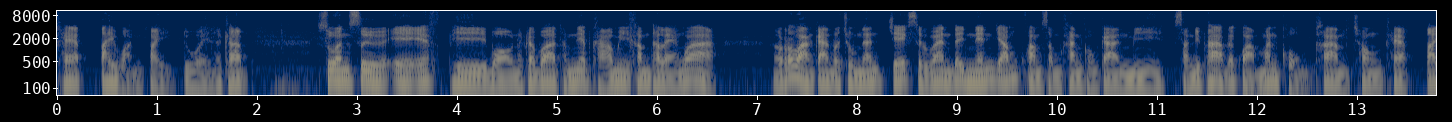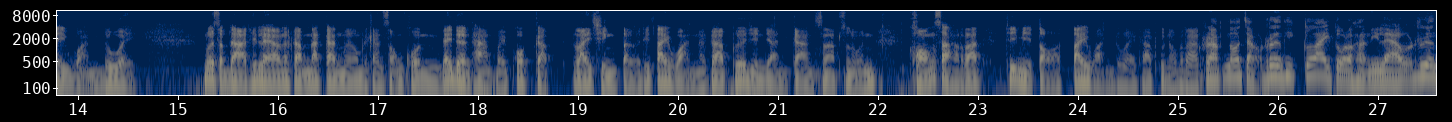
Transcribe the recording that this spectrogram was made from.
แคบไต้หวันไปด้วยนะครับ ส่วนสื่อ AFP บอกนะครับว่าทำเนียบขาวมีคำแถลงว่า ระหว่างการประชุมนั้นเจคซิลแวนได้เน้นย้ำความสำคัญของการมีสันติภาพและความมั่นคงข้ามช่องแคบไต้หวันด้วย เมื่อสัปดาห์ที่แล้วนะครับนักการเมืองอเมริกันสองคนได้เดินทางไปพบกับไลชิงเต๋อที่ไต้หวันนะครับเพื่อยืนยันการสนับสนุน ของสหรัฐที่มีต่อไต้หวันด้วยครับคุณนพรัตน์ครับ นอกจากเรื่องที่ใกล้ตัวเราขนาดนี้แล้ว เรื่อง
